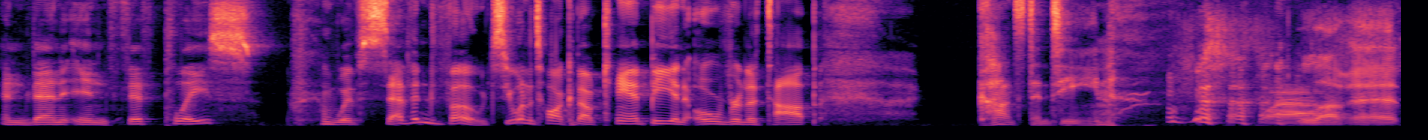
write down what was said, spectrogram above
And then in fifth place, with seven votes, you want to talk about campy and over the top? Constantine. Wow. Love it.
